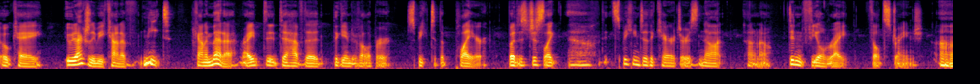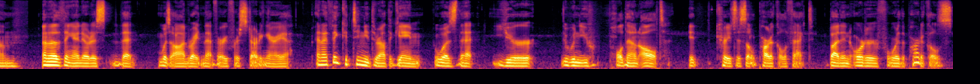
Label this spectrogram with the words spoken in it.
okay. It would actually be kind of neat, kind of meta, right? To, to have the, the game developer speak to the player. But it's just like, uh, speaking to the character is not, I don't know, didn't feel right, felt strange. Um, another thing I noticed that was odd right in that very first starting area, and I think continued throughout the game, was that you're, when you hold down Alt it creates this little particle effect. But in order for the particles,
